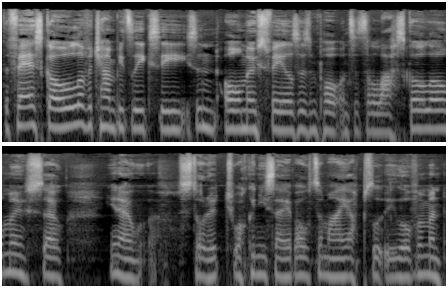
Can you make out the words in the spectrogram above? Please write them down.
The first goal of a Champions League season almost feels as important as the last goal, almost. So, you know, Sturridge, what can you say about him? I absolutely love him, and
